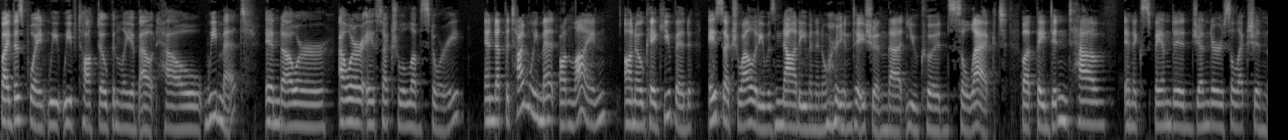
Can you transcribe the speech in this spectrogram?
by this point we we've talked openly about how we met and our our asexual love story. And at the time we met online on OKCupid, asexuality was not even an orientation that you could select, but they didn't have an expanded gender selection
